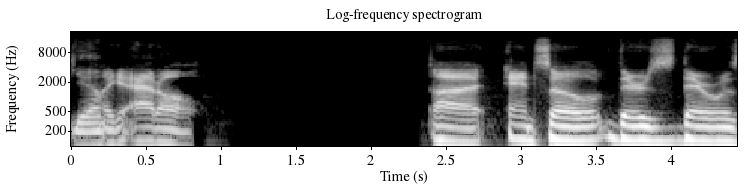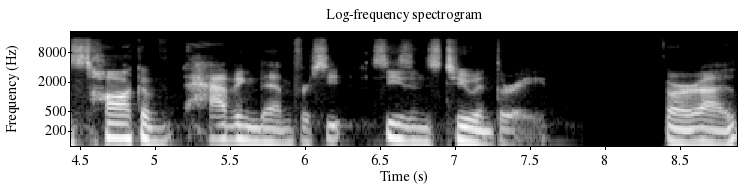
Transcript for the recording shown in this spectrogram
yeah. like at all. Uh, and so there's there was talk of having them for se- seasons two and three, or uh,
